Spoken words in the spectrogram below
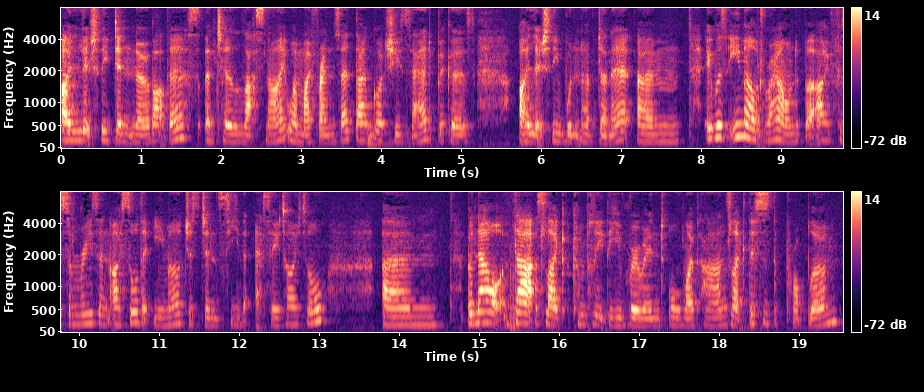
I literally didn't know about this until last night when my friend said, thank God she said, because I literally wouldn't have done it. Um, it was emailed round, but I, for some reason, I saw the email, just didn't see the essay title. Um, but now that's like completely ruined all my plans. Like, this is the problem.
